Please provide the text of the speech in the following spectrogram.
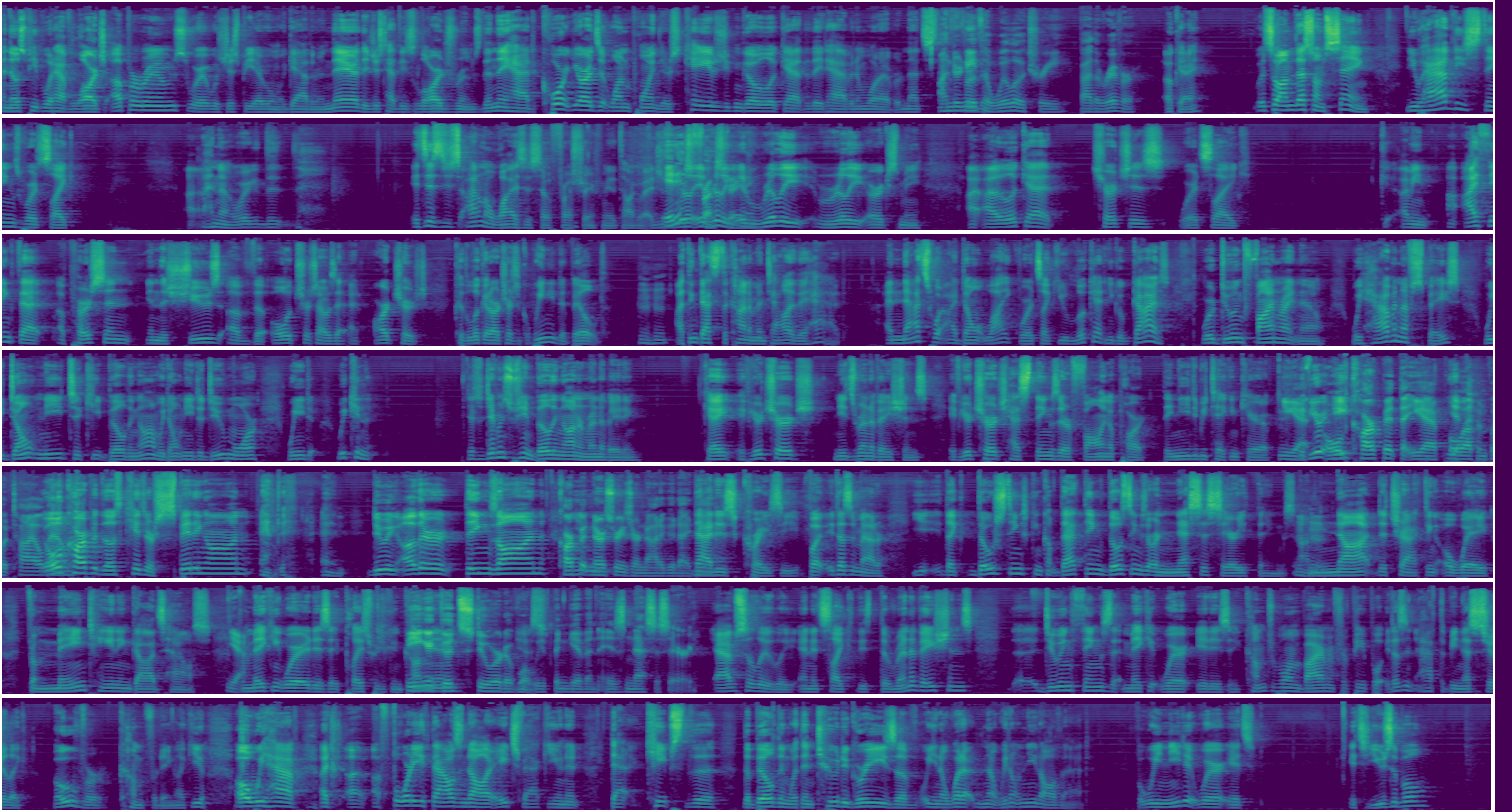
And those people would have large upper rooms where it would just be everyone would gather in there. They just had these large rooms. Then they had courtyards at one point. There's caves you can go look at that they'd have it and whatever. And that's underneath the- a willow tree by the river. Okay. So I'm that's what I'm saying. You have these things where it's like, I know we're the. It's just, just I don't know why this is so frustrating for me to talk about. It, just It is really, It really, it really, really irks me. I, I look at churches where it's like, I mean, I- think that a person in the shoes of the old church I was at, at our church, could look at our church and go, "We need to build." Mm-hmm. I think that's the kind of mentality they had. And that's what I don't like, where it's like you look at it and you go, guys, we're doing fine right now. We have enough space. We don't need to keep building on. We don't need to do more. We need we can there's a difference between building on and renovating. Okay? If your church needs renovations, if your church has things that are falling apart, they need to be taken care of. You if you're old eight, carpet that you got to pull Yeah. up and put tile the down. old carpet those kids are spitting on and and doing other things on, carpet nurseries are not a good idea. that is crazy, but it doesn't matter. You, like those things can come. That thing, those things are necessary things. Mm-hmm. I'm not detracting away from maintaining God's house. Yeah. From making it where it is a place where you can Being come a in. good steward of what we've been given is necessary. Absolutely, and it's like the, the renovations, uh, doing things that make it where it is a comfortable environment for people. It doesn't have to be necessarily like over comforting. Like you, oh, we have a, a, forty thousand dollar HVAC unit that keeps the the building within two degrees of you know what? No, we don't need all that, but we need it where it's it's usable.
